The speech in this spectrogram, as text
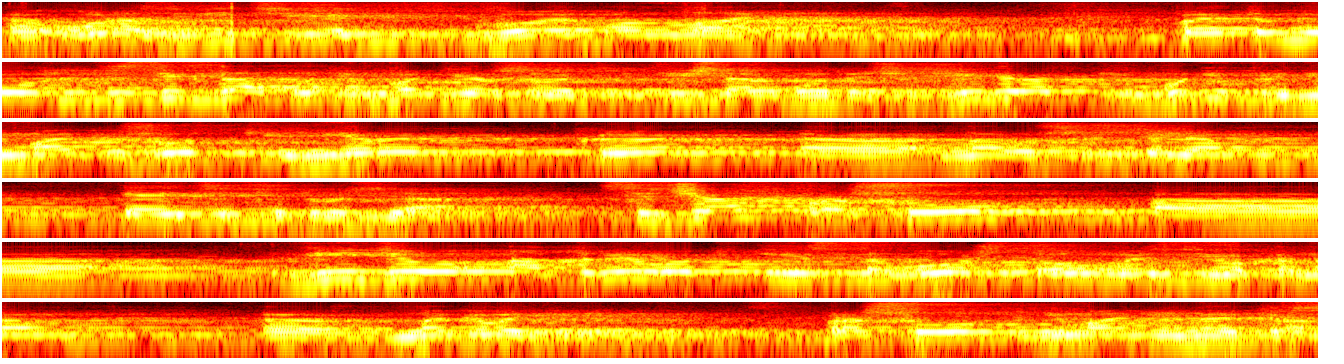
э, о развитии в онлайн. Поэтому всегда будем поддерживать этично работающих лидеров и будем принимать жесткие меры к э, нарушителям этики, друзья. Сейчас прошу э, видео отрывок из того, что мы с Йоханом э, наговорили. Прошу внимания на экран.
